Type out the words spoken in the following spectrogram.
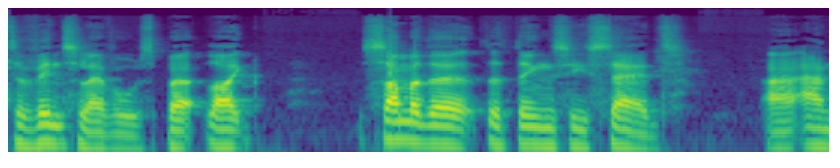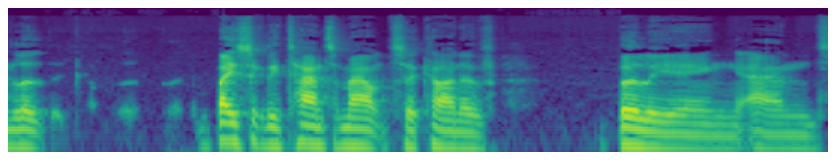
to Vince levels, but like some of the, the things he said, uh, and l- basically tantamount to kind of bullying and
